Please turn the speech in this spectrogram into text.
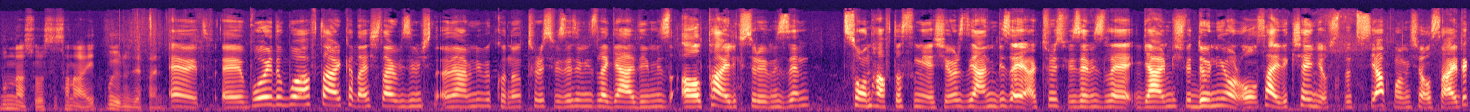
bundan sonrası sana ait. Buyurunuz efendim. Evet. e, bu arada bu hafta arkadaşlar bizim için önemli bir konu. Turist vizemizle geldiğimiz 6 aylık süremizin son haftasını yaşıyoruz. Yani biz eğer turist vizemizle gelmiş ve dönüyor olsaydık, Schengen statüsü yapmamış olsaydık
